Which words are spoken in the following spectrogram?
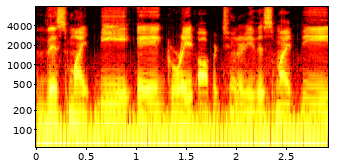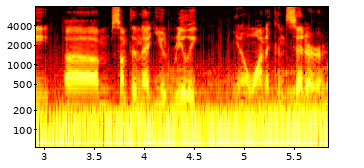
this might be a great opportunity. This might be um, something that you'd really, you know, want to consider.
